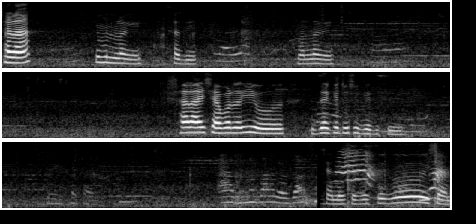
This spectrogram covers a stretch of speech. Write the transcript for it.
সারা, কেমন লাগে সাদি ভালো লাগে। সারা এসে আবার ইও জ্যাকেটও শুকিয়ে দিছি। ঈশান এসে বসছে গো, ঈশান।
